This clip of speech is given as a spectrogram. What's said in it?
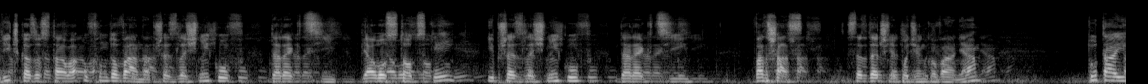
Kapliczka została ufundowana przez leśników dyrekcji białostockiej i przez leśników dyrekcji warszawskiej. Serdecznie podziękowania. Tutaj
